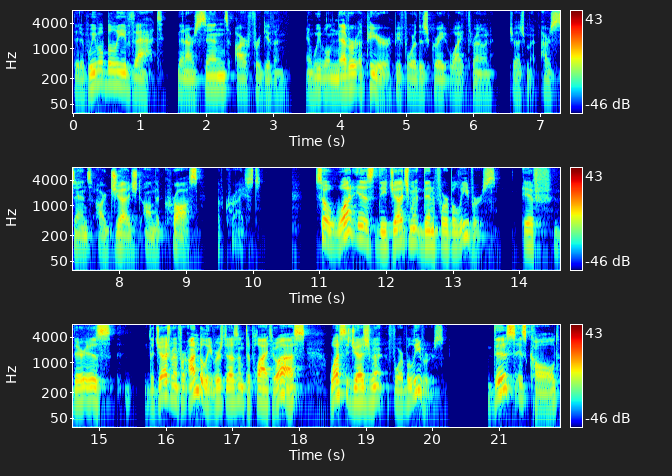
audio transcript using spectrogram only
that if we will believe that, then our sins are forgiven, and we will never appear before this great white throne judgment. Our sins are judged on the cross of Christ. So, what is the judgment then for believers? If there is the judgment for unbelievers doesn't apply to us, what's the judgment for believers? This is called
